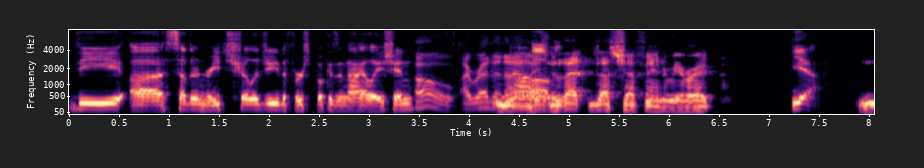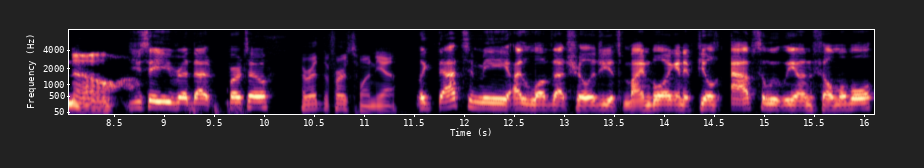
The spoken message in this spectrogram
the uh, Southern Reach trilogy? The first book is Annihilation. Oh, I read No, Annihilation. Um, that that's Jeff Vandermeer, right? Yeah. No. Did you say you read that, Barto? I read the first one. Yeah. Like that to me, I love that trilogy. It's mind blowing and it feels absolutely unfilmable.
